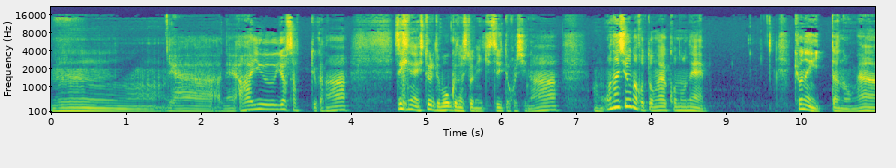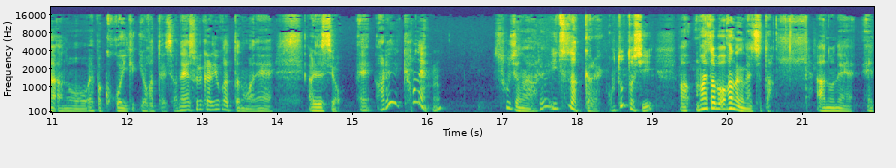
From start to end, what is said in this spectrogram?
うんいやねああいう良さっていうかな。是非ね一人でも多くの人に気づいてほしいな、同じようなことがこのね去年行ったのがあのやっぱここ良かったですよね。それから良かったのはねあれですよ。えあれ？去年？そうじゃない。あれ？いつだっけあれ？一昨年？あまた分かんなくなっちゃった。あのねえっ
